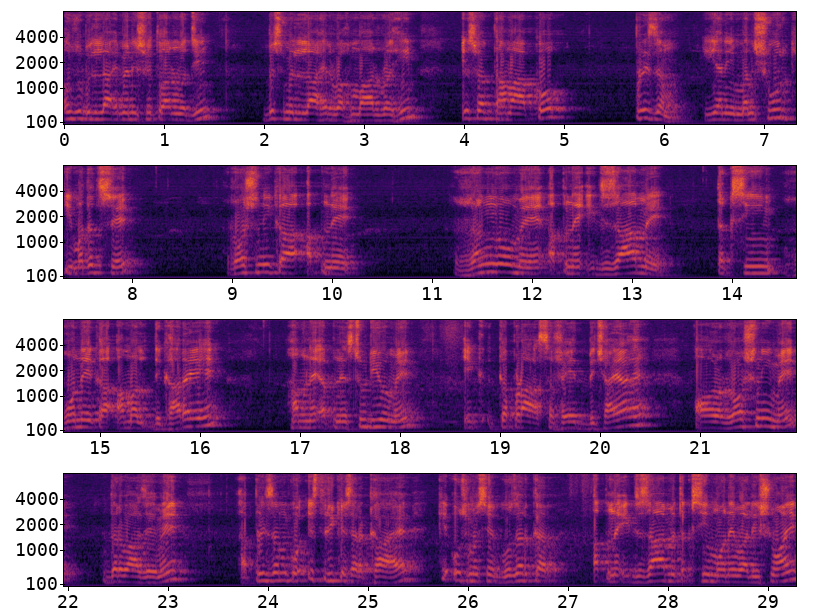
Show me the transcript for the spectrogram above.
اعوذ باللہ من الشیطان الرجیم۔ بسم اللہ الرحمن الرحیم۔ اس وقت ہم آپ کو پرزم یعنی منشور کی مدد سے روشنی کا اپنے رنگوں میں، اپنے اجزاء میں تقسیم ہونے کا عمل دکھا رہے ہیں۔ ہم نے اپنے اسٹوڈیو میں ایک کپڑا سفید بچھایا ہے اور روشنی میں، دروازے میں پرزم کو اس طریقے سے رکھا ہے کہ اس میں سے گزر کر اپنے اجزاء میں تقسیم ہونے والی شعائیں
